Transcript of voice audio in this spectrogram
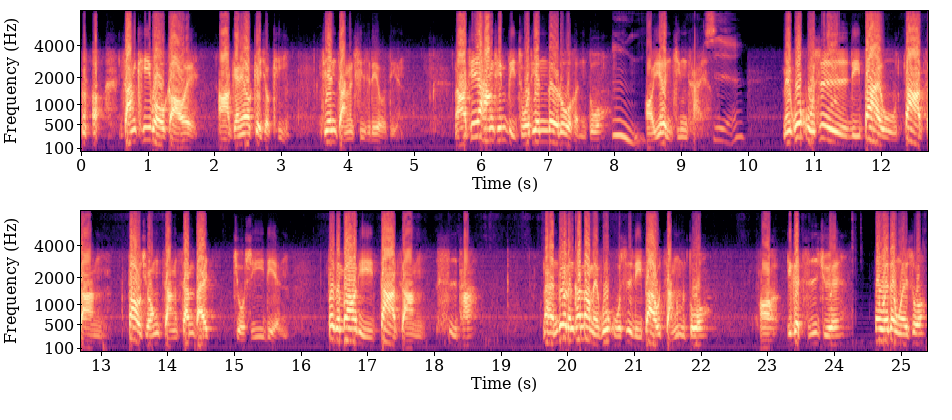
涨 K 不搞哎，啊，今天要继续 K。今天涨了七十六点。啊，今天行情比昨天热络很多，嗯，啊，也很精彩。是，美国股市礼拜五大涨，道琼涨三百九十一点，费城半导体大涨四趴。那很多人看到美国股市礼拜五涨那么多，啊，一个直觉都会认为说，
